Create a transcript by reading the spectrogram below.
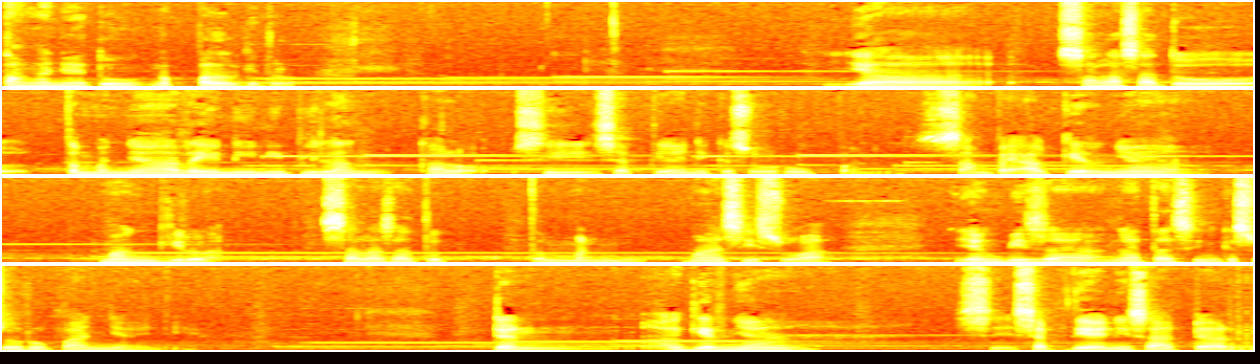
tangannya itu ngepel gitu loh ya salah satu temennya Reni ini bilang kalau si Septia ini kesurupan. Sampai akhirnya manggil salah satu temenmu mahasiswa yang bisa ngatasin kesurupannya ini. Dan akhirnya si Septia ini sadar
